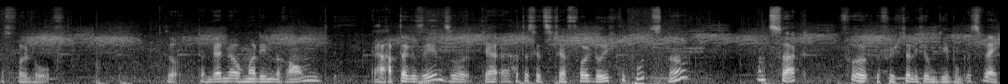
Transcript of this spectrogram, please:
Das ist voll doof. So, dann werden wir auch mal den Raum. Ja, habt ihr gesehen? So, der hat das jetzt ja voll durchgeputzt, ne? Und zack, fürchterliche Umgebung ist weg.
